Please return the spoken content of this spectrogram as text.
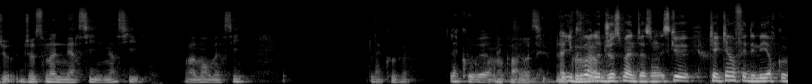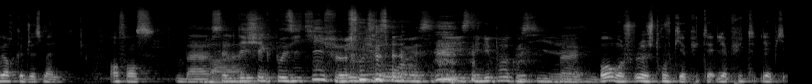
Jo- Jossman, merci, merci. Vraiment, merci. La cover. La cover. On en parle Ouais, aussi. mais- Les covers de Jossman, de toute façon. Est-ce que quelqu'un fait des meilleurs covers que Jossman en France? Bah, Bah, celle d'échec positif. Oui, mais bon, euh, c'était l'époque aussi. euh, Ouais. vas-y. Oh, moi je, je trouve qu'il y a plus, il y a plus, il y a, plus-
